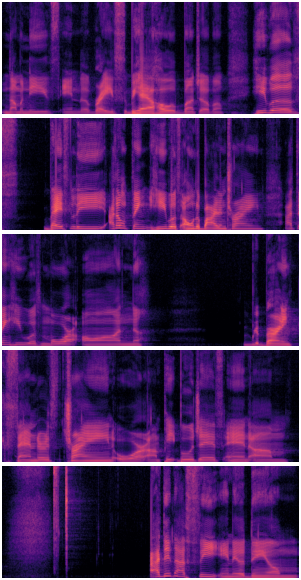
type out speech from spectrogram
nominees in the race, we had a whole bunch of them. He was basically, I don't think he was on the Biden train. I think he was more on the Bernie Sanders train or um, Pete Buttigieg, and um, I did not see any of them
